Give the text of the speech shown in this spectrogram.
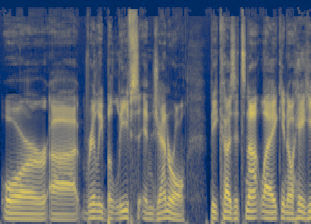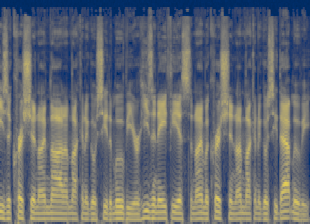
or uh, really beliefs in general because it's not like you know hey he's a christian i'm not i'm not going to go see the movie or he's an atheist and i'm a christian i'm not going to go see that movie.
